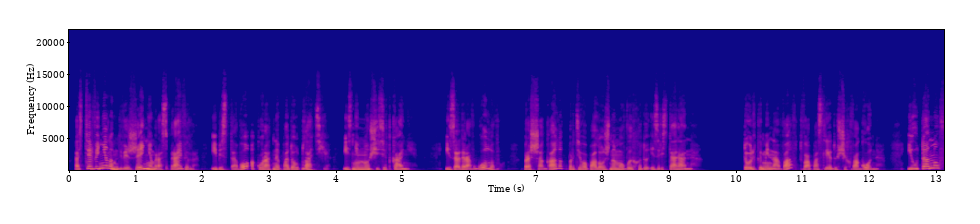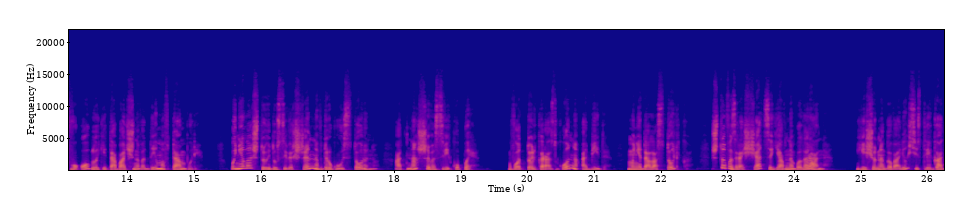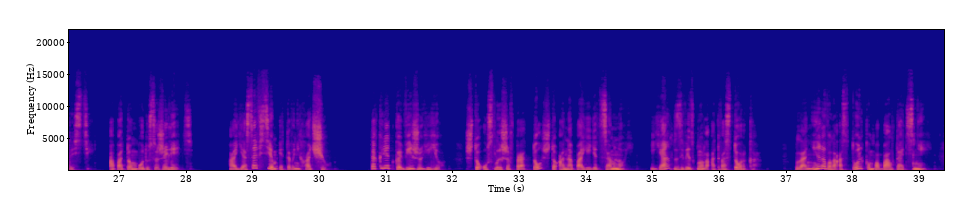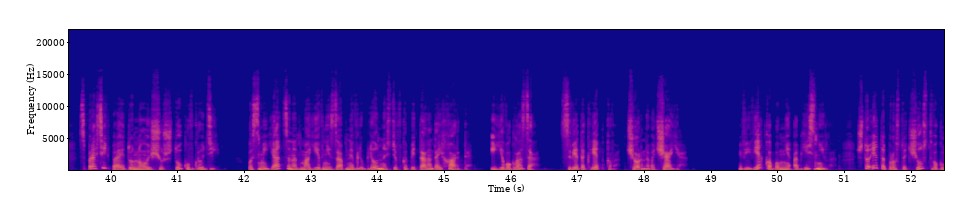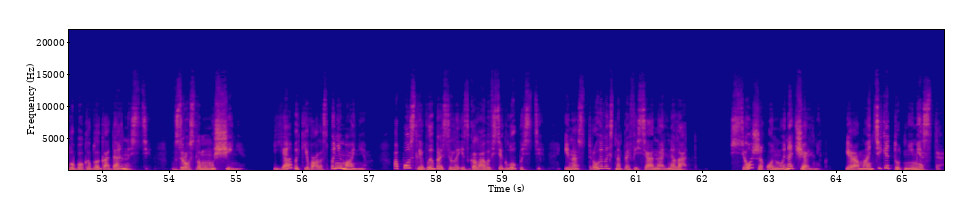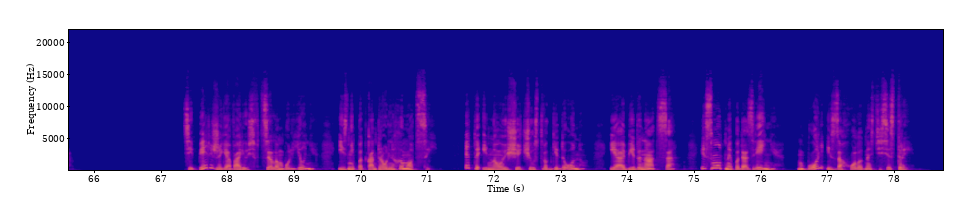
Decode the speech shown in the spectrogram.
Остервенелым движением расправила и без того аккуратный подол платья из немнущейся ткани и, задрав голову, прошагала к противоположному выходу из ресторана. Только миновав два последующих вагона и утонув в облаке табачного дыма в тамбуре, поняла, что иду совершенно в другую сторону от нашего сви-купе. Вот только разгона обида мне дала столько, что возвращаться явно было рано. Еще наговорю сестре гадостей, а потом буду сожалеть. А я совсем этого не хочу. Так редко вижу ее, что, услышав про то, что она поедет со мной, я взвизгнула от восторга. Планировала о стольком поболтать с ней, спросить про эту ноющую штуку в груди, посмеяться над моей внезапной влюбленностью в капитана Дайхарда и его глаза цвета крепкого черного чая. Вивека бы мне объяснила, что это просто чувство глубокой благодарности к взрослому мужчине. Я бы кивала с пониманием, а после выбросила из головы все глупости и настроилась на профессиональный лад. Все же он мой начальник, и романтике тут не место. Теперь же я варюсь в целом бульоне из неподконтрольных эмоций. Это и ноющее чувство к Гидеону, и обида на отца, и смутные подозрения, боль из-за холодности сестры,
